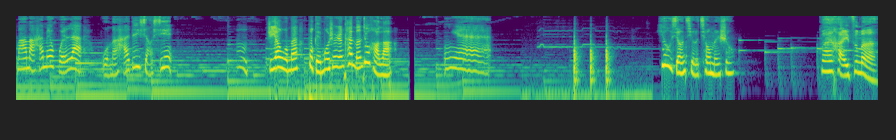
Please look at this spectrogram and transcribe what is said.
妈妈还没回来，我们还得小心。嗯，只要我们不给陌生人开门就好了。咩！又响起了敲门声。乖孩子们，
